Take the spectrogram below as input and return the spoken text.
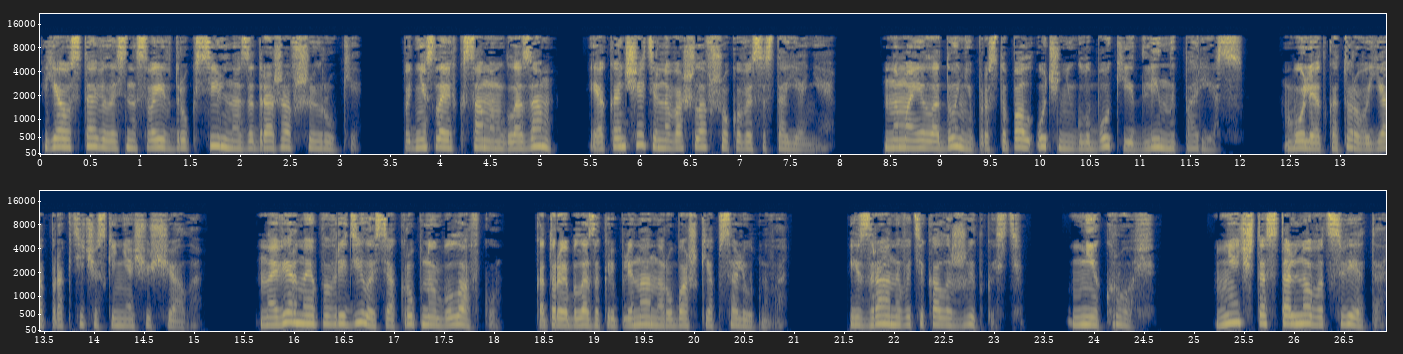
Я уставилась на свои вдруг сильно задрожавшие руки, поднесла их к самым глазам и окончательно вошла в шоковое состояние. На моей ладони проступал очень глубокий и длинный порез, боли от которого я практически не ощущала. Наверное, повредилась о крупную булавку, которая была закреплена на рубашке Абсолютного. Из раны вытекала жидкость, не кровь. Нечто стального цвета,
